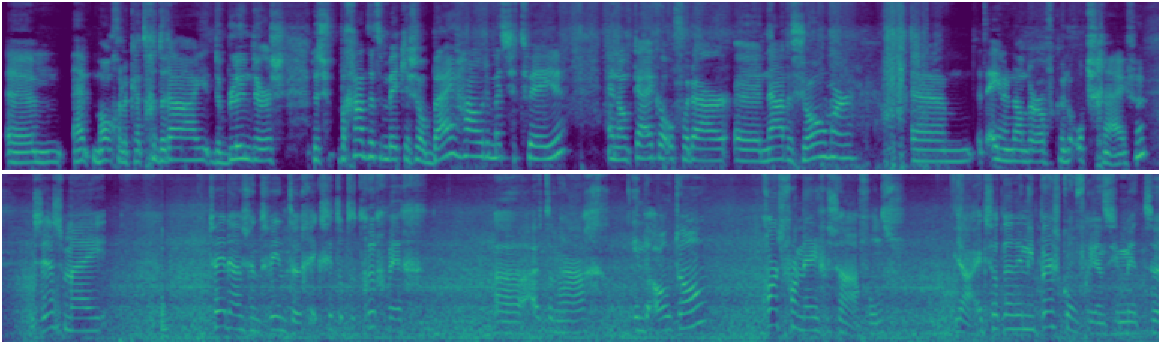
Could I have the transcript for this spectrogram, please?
Um, he, mogelijk het gedraai, de blunders. Dus we gaan het een beetje zo bijhouden met z'n tweeën. En dan kijken of we daar na de zomer um, het een en ander over kunnen opschrijven. 6 mei 2020. Ik zit op de terugweg uh, uit Den Haag in de auto. Kwart voor negen s'avonds. Ja, ik zat net in die persconferentie met uh,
